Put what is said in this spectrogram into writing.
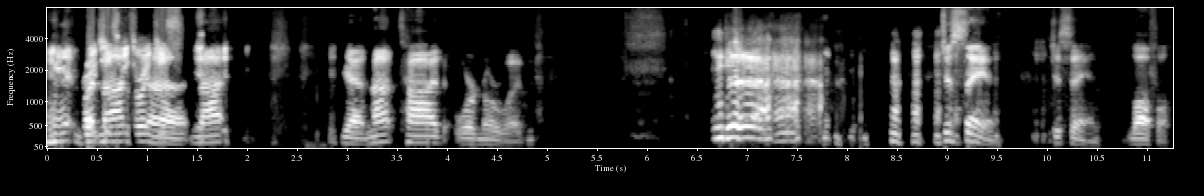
Han, but Righteous not, with righteous. uh, not, yeah, not Todd or Norwood. Just saying. Just saying. Lawful.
